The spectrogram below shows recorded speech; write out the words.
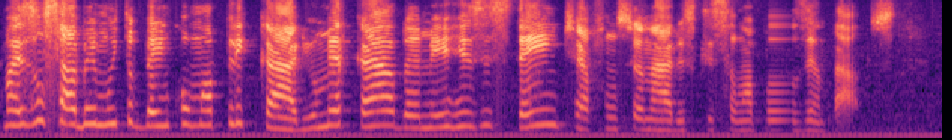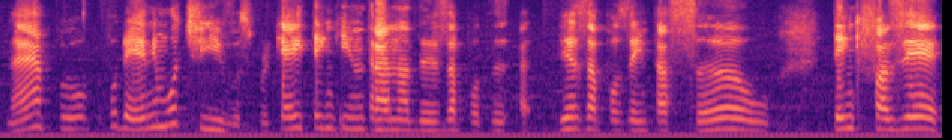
mas não sabem muito bem como aplicar. E o mercado é meio resistente a funcionários que são aposentados, né? Por, por N motivos, porque aí tem que entrar na desaposentação, tem que fazer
